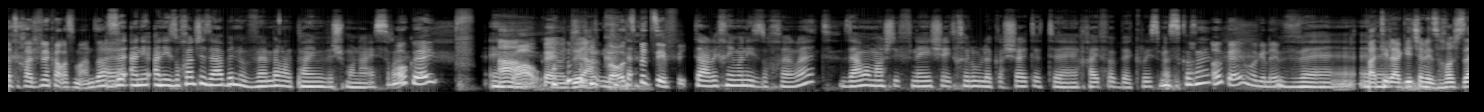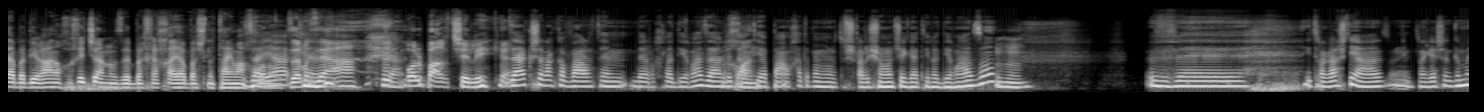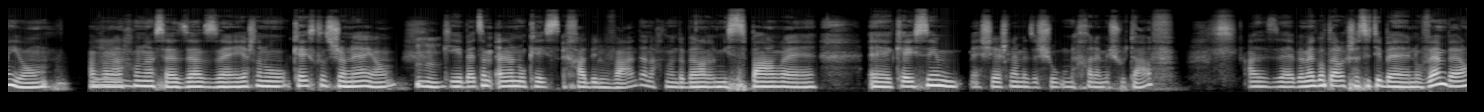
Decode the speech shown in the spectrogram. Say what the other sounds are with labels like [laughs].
את זוכרת לפני כמה זמן זה היה? זה, אני, אני זוכרת שזה היה בנובמבר 2018. אוקיי. אה, אה, אוקיי, מדויק. [laughs] מאוד ספציפי. תאריכים אני זוכרת. זה היה ממש לפני שהתחילו לקשט את אה, חיפה בקריסמס כזה. אוקיי, מגניב. ו... באתי להגיד שאני זוכרת שזה היה בדירה הנוכחית שלנו, זה בהכרח היה בשנתיים זה היה- האחרונות. זה כן. זה היה כן. כל פארט שלי. כן. זה היה כשרק עברתם בערך לדירה, זה היה נכון. לדעתי הפעם, אחת הפעמים הראשונות שהגעתי לדירה הזו. והתרגשתי אז, אני מתרגשת גם היום, אבל ייי. אנחנו נעשה את זה, אז אה, יש לנו קייס קצת שונה היום, מהמם. כי בעצם אין לנו קייס אחד בלבד, אנחנו נדבר על מספר אה, אה, קייסים שיש להם איזשהו מכנה משותף. אז אה, באמת בפרק שעשיתי בנובמבר,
